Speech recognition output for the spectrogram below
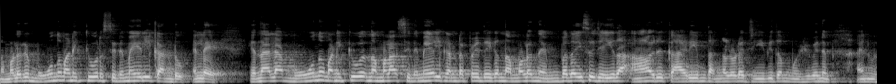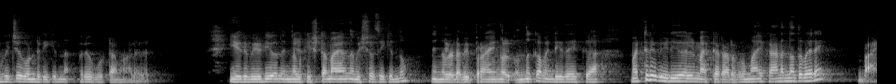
നമ്മളൊരു മൂന്ന് മണിക്കൂർ സിനിമയിൽ കണ്ടു അല്ലേ? എന്നാൽ ആ മൂന്ന് മണിക്കൂർ നമ്മൾ ആ സിനിമയിൽ കണ്ടപ്പോഴത്തേക്കും നമ്മളൊന്ന് എമ്പതൈസ് ചെയ്ത ആ ഒരു കാര്യം തങ്ങളുടെ ജീവിതം മുഴുവനും അനുഭവിച്ചു കൊണ്ടിരിക്കുന്ന ഒരു കൂട്ടം ആളുകൾ. ഈ ഒരു വീഡിയോ നിങ്ങൾക്ക് ഇഷ്ടമായെന്ന് വിശ്വസിക്കുന്നു. നിങ്ങളുടെ അഭിപ്രായങ്ങൾ ഒന്ന് കമന്റ് ചെയ്തേക്കുക. മറ്റൊരു വീഡിയോയിൽ മറ്റൊരറിവുമായി കാണുന്നത് വരെ ബൈ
